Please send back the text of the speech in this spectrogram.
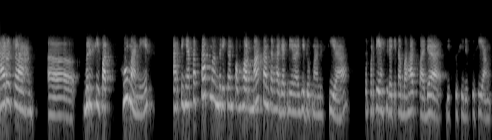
haruslah uh, bersifat humanis, artinya tetap memberikan penghormatan terhadap nilai hidup manusia, seperti yang sudah kita bahas pada diskusi-diskusi yang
